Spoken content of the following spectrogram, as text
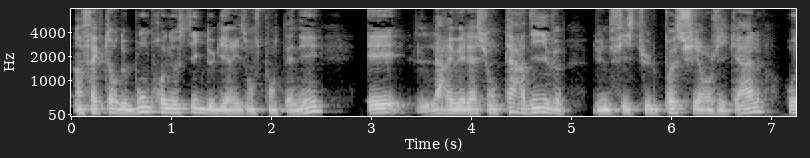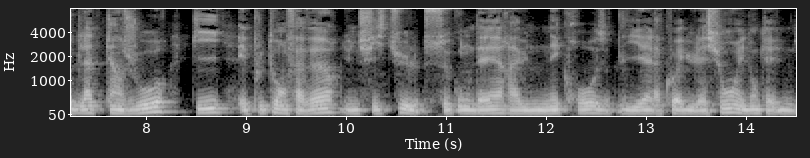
Un facteur de bon pronostic de guérison spontanée est la révélation tardive d'une fistule post-chirurgicale au-delà de 15 jours, qui est plutôt en faveur d'une fistule secondaire à une nécrose liée à la coagulation et donc à une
